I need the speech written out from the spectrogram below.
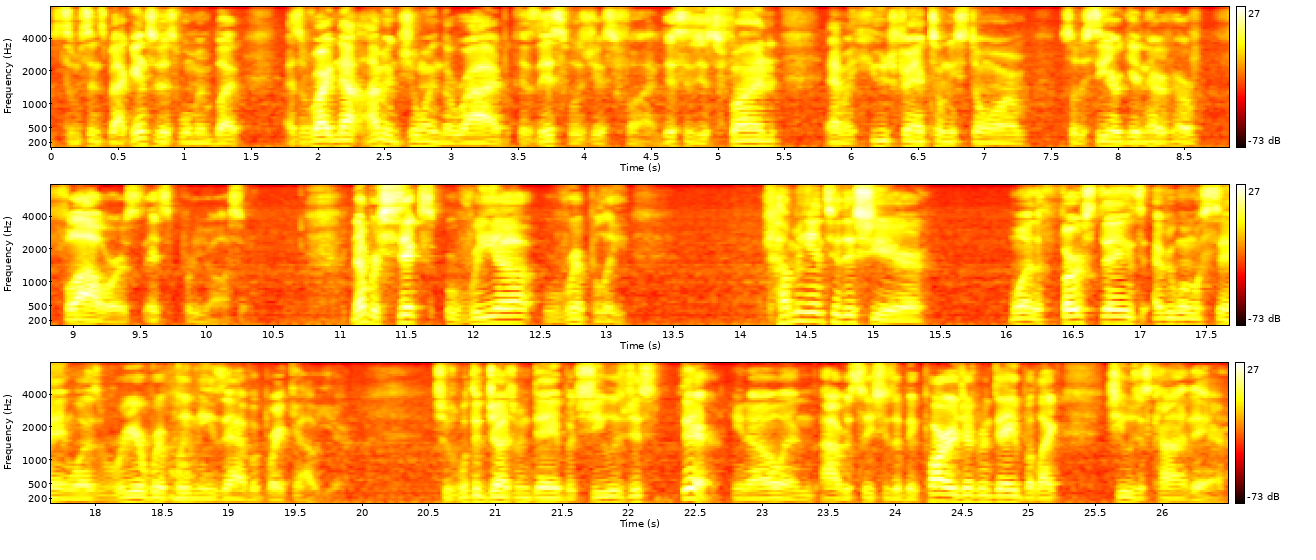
some sense back into this woman. But as of right now, I'm enjoying the ride because this was just fun. This is just fun. And I'm a huge fan of Toni Storm. So to see her getting her, her flowers, it's pretty awesome. Number six, Rhea Ripley. Coming into this year, one of the first things everyone was saying was Rhea Ripley needs to have a breakout year. She was with the Judgment Day, but she was just there, you know, and obviously she's a big part of Judgment Day, but like she was just kind of there.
